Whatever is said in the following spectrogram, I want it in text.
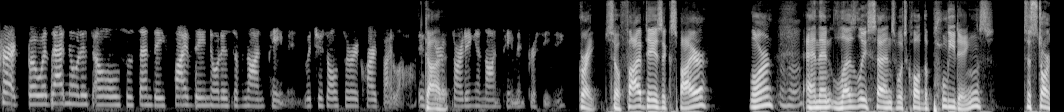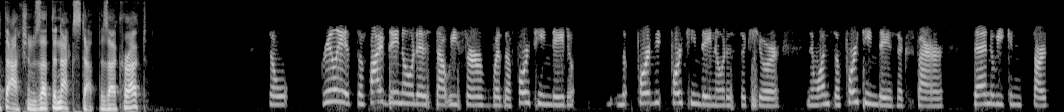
Correct. But with that notice, I'll also send a five day notice of non payment, which is also required by law if Got you're it. starting a non payment proceeding. Great. So five days expire, Lauren, Mm-hmm. and then Leslie sends what's called the pleadings to start the action. Is that the next step? Is that correct? So really, it's a five day notice that we serve with a 14 day, 14 day notice to cure. And then once the 14 days expire, then we can start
